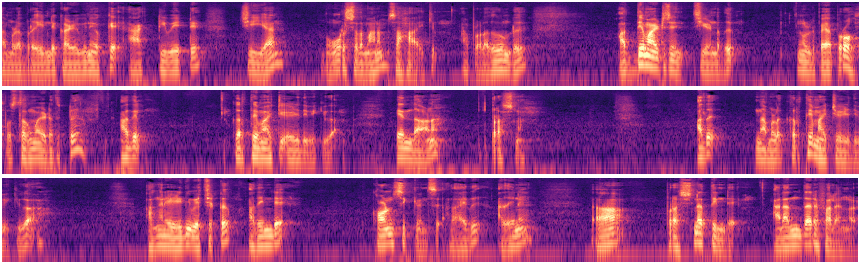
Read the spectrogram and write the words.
നമ്മുടെ ബ്രെയിനിന്റെ കഴിവിനെയൊക്കെ ആക്ടിവേറ്റ് ചെയ്യാൻ നൂറ് ശതമാനം സഹായിക്കും. അപ്പോൾ അതുകൊണ്ട് ആദ്യമായിട്ട് ചെയ്യേണ്ടത് നിങ്ങളുടെ പേപ്പറോ പുസ്തകമോ എടുത്തിട്ട് അതിൽ കൃത്യമായിട്ട് എഴുതി വയ്ക്കുക എന്താണ് പ്രശ്നം? അത് നമ്മൾ കൃത്യമായിട്ട് എഴുതി വയ്ക്കുക അങ്ങനെ എഴുതി വെച്ചിട്ട് അതിന്റെ കോൺസിക്വൻസ് അതായത് അതിന് ആ പ്രശ്നത്തിന്റെ അനന്തരഫലങ്ങൾ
